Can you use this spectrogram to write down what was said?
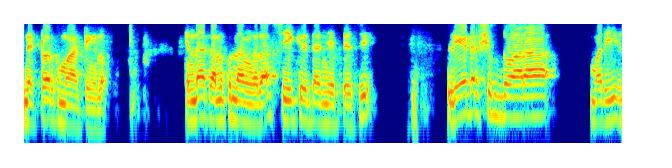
నెట్వర్క్ మార్కెటింగ్లో. ఇందాక అనుకున్నాం కదా సీక్రెట్ అని చెప్పేసి. లీడర్షిప్ ద్వారా మరియు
